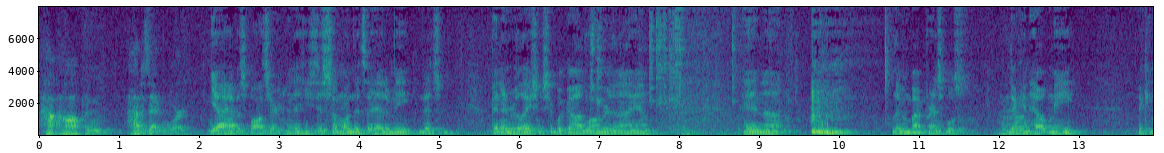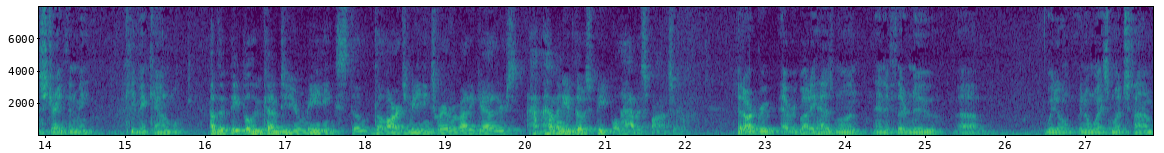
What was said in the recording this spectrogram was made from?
how, how often? How does that work? Yeah, I have a sponsor, and he's just someone that's ahead of me that's been in relationship with God longer than I am, and uh, living by principles uh-huh. that can help me, that can strengthen me, keep me accountable. Of the people who come to your meetings, the, the large meetings where everybody gathers, how, how many of those people have a sponsor? At our group, everybody has one, and if they're new, um, we don't we don't waste much time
